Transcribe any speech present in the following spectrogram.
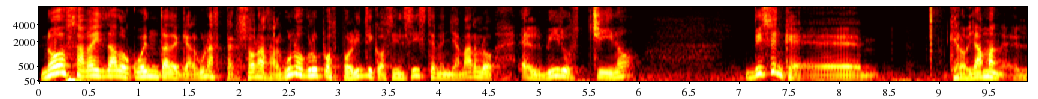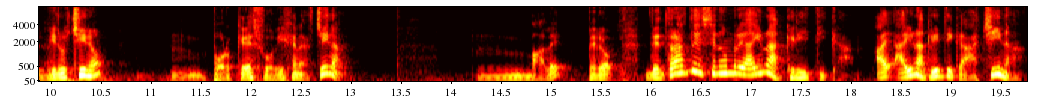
¿No os habéis dado cuenta de que algunas personas, algunos grupos políticos insisten en llamarlo el virus chino? Dicen que, que lo llaman el virus chino porque su origen es China. Mm, vale, pero detrás de ese nombre hay una crítica. Hay, una crítica a China.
